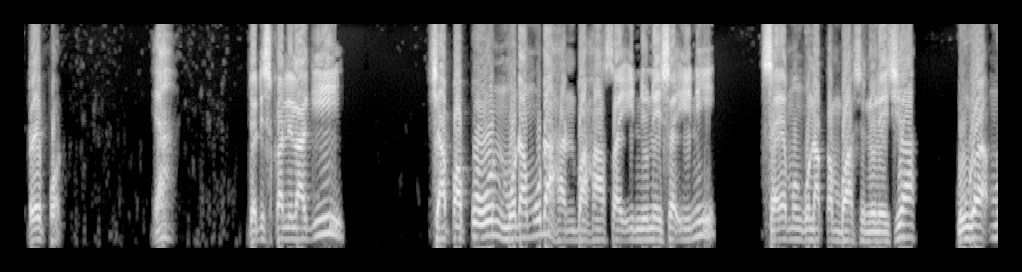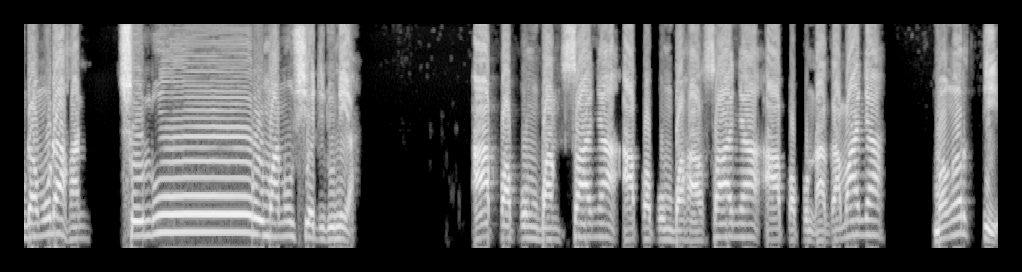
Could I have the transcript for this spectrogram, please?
Repot. Ya. Jadi sekali lagi siapa pun mudah-mudahan bahasa Indonesia ini saya menggunakan bahasa Indonesia mudah-mudahan seluruh manusia di dunia apa pun bangsanya, apa pun bahasanya, apa pun agamanya mengerti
